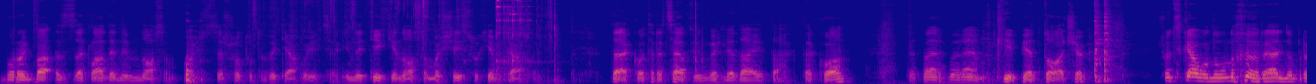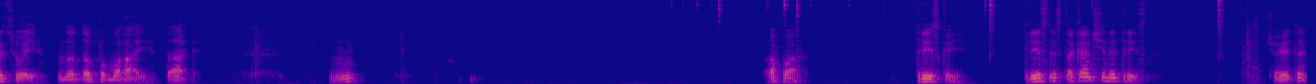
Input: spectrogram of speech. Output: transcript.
Боротьба з закладеним носом. Ось це що тут витягується. І не тільки носом, а ще й сухим кашлем. Так, от рецепт він виглядає так. Тако. Тепер беремо кип'яточок. Що цікаво, ну, воно реально працює. Воно допомагає. Так. Опа. Тріскає. Трісне стакан чи не трісне? Чуєте?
